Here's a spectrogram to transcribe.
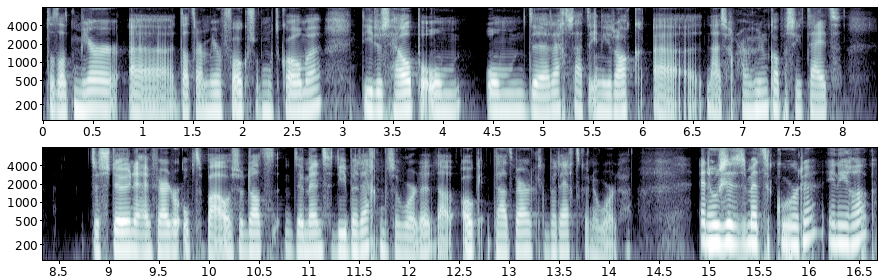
dat, dat, meer, uh, dat er meer focus op moet komen, die dus helpen om, om de rechtsstaat in Irak, uh, nou, zeg maar hun capaciteit te steunen en verder op te bouwen, zodat de mensen die berecht moeten worden, dat ook daadwerkelijk berecht kunnen worden. En hoe zit het met de Koerden in Irak?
